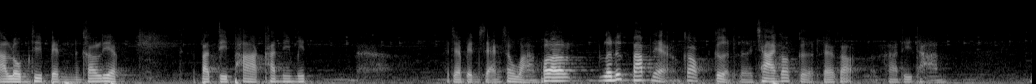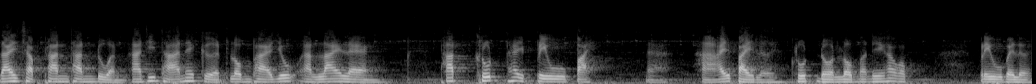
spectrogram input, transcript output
อารมณ์ที่เป็นเขาเรียกปฏิภาคคณิมิตอาจจะเป็นแสงสว่างพอเราระลึกปั๊บเนี่ยก็เกิดเลยฌานก็เกิดแล้วก็อธิษฐาน ได้ฉับพลันทันด่วน อธิษฐานให้เกิดลมพายุอันร้ายแรง พัดครุฑให้ปลิวไปนะหายไปเลย ครุฑโดนลมอันนี้เข้าก็ปลิวไปเลย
